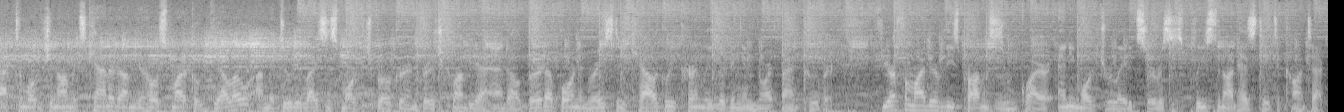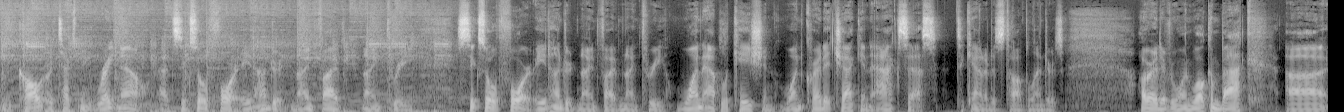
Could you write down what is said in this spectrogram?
Back to Mortgagenomics Canada. I'm your host, Marco Gello. I'm a duly licensed mortgage broker in British Columbia and Alberta, born and raised in Calgary, currently living in North Vancouver. If you are from either of these provinces and require any mortgage related services, please do not hesitate to contact me. Call or text me right now at 604 800 9593. 604 800 9593. One application, one credit check, and access to Canada's top lenders. All right, everyone, welcome back. Uh,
